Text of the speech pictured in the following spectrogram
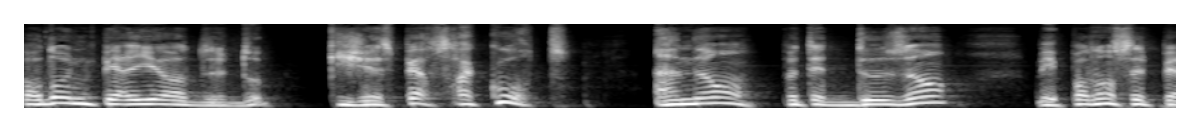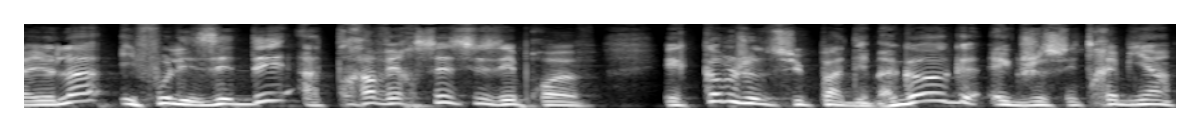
pendant une période de- qui, j'espère, sera courte, un an, peut-être deux ans, mais pendant cette période-là, il faut les aider à traverser ces épreuves. Et comme je ne suis pas démagogue et que je sais très bien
